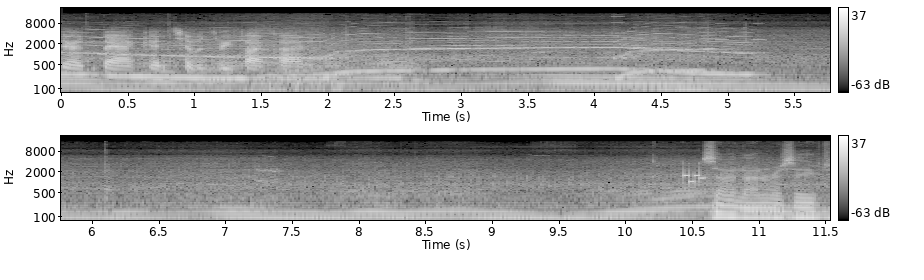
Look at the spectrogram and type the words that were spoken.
there at the back at 7355. Seven nine received.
